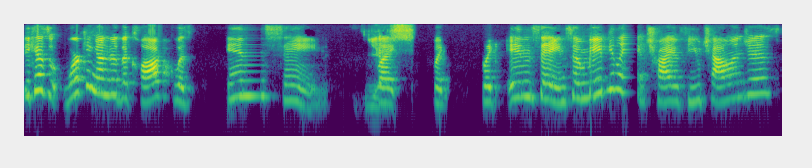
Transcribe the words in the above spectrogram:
because working under the clock was insane. Yes. Like like insane. So maybe like try a few challenges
